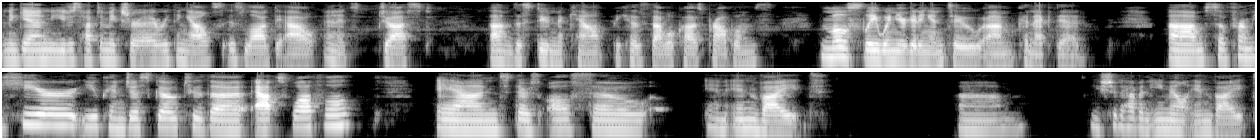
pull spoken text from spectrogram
And again, you just have to make sure everything else is logged out and it's just um, the student account because that will cause problems mostly when you're getting into um, ConnectEd. Um, so from here, you can just go to the Apps Waffle and there's also an invite. Um, you should have an email invite,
